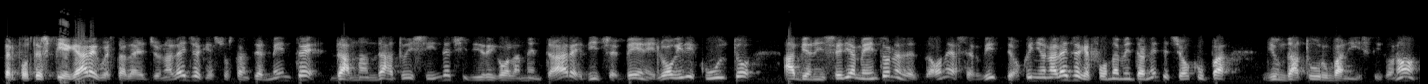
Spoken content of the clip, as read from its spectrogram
per poter spiegare questa legge, una legge che sostanzialmente dà mandato ai sindaci di regolamentare e dice bene i luoghi di culto abbiano insediamento nelle zone a servizio, quindi è una legge che fondamentalmente si occupa di un dato urbanistico, no?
